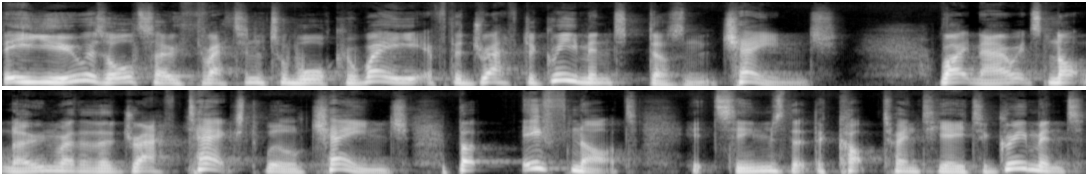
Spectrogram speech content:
The EU has also threatened to walk away if the draft agreement doesn't change. Right now, it's not known whether the draft text will change, but if not, it seems that the COP28 agreement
